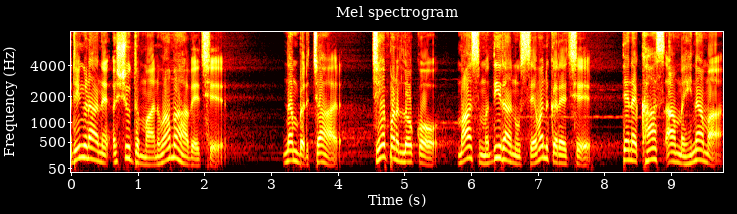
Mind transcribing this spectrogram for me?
રીંગણાને અશુદ્ધ માનવામાં આવે છે. નંબર ચાર, જે પણ લોકો માંસ મદિરાનું સેવન કરે છે, તેને ખાસ આ મહિનામાં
